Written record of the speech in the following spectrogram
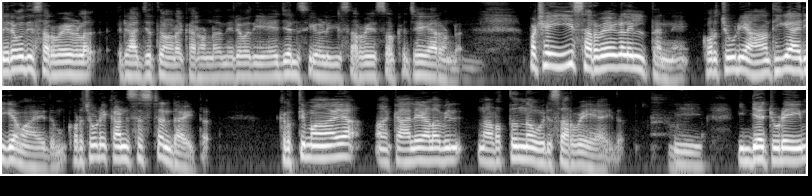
നിരവധി സർവേകൾ രാജ്യത്ത് നടക്കാറുണ്ട്. നിരവധി ഏജൻസികൾ ഈ സർവേസ് ഒക്കെ ചെയ്യാറുണ്ട് പക്ഷേ ഈ സർവേകളിൽ തന്നെ കുറച്ചുകൂടി ആധികാരികമായതും കുറച്ചുകൂടി കൺസിസ്റ്റന്റ് ആയിട്ട് കൃത്യമായ കാലയളവിൽ നടത്തുന്ന ഒരു സർവേ ആയത് ഈ ഇന്ത്യ ടുഡേയും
